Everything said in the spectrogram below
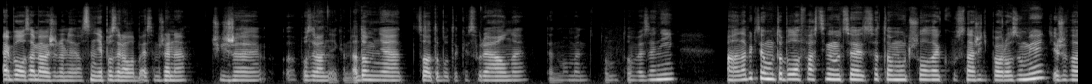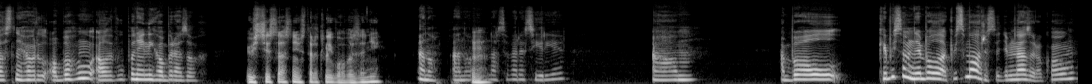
Aj bolo zaujímavé, že na mňa vlastne nepozeral, lebo ja som žena. Čiže e, pozeral niekam nado mňa, celé to bolo také surreálne, ten moment v tom, tom väzení. A napriek tomu to bolo fascinujúce sa tomu človeku snažiť porozumieť, že vlastne hovoril o Bohu, ale v úplne iných obrazoch. Vy ste sa s ním stretli vo väzení? Áno, áno, hm. na severe Sýrie. Um, a bol, keby som nebola, keby som mala že 17 rokov,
